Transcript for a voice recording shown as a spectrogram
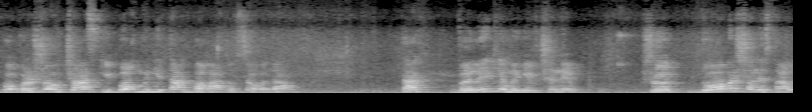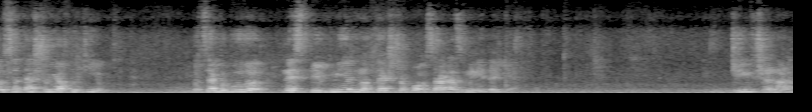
Бо пройшов час, і Бог мені так багато всього дав, так велике мені вчинив, що добре, що не сталося те, що я хотів. Бо це би було неспівмірно те, що Бог зараз мені дає дівчина,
